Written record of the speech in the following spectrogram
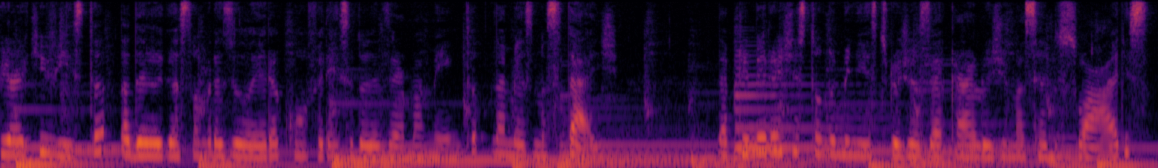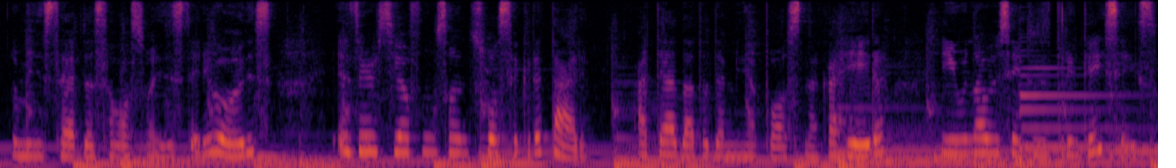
Fui arquivista da Delegação Brasileira Conferência do Desarmamento na mesma cidade. Na primeira gestão do ministro José Carlos de Macedo Soares, no Ministério das Relações Exteriores, exerci a função de sua secretária, até a data da minha posse na carreira, em 1936.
